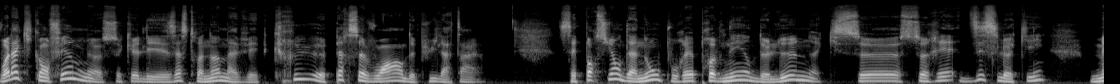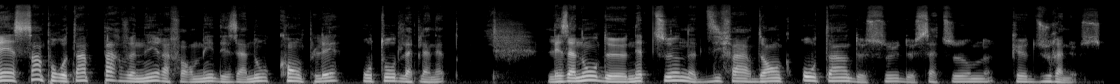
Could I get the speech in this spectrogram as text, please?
Voilà qui confirme ce que les astronomes avaient cru percevoir depuis la Terre. Ces portions d'anneaux pourraient provenir de Lune qui se serait disloquée, mais sans pour autant parvenir à former des anneaux complets autour de la planète. Les anneaux de Neptune diffèrent donc autant de ceux de Saturne que d'Uranus.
